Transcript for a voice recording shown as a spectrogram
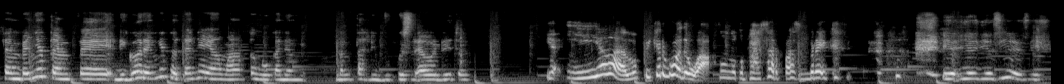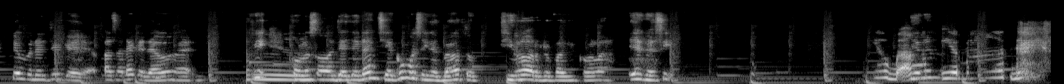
tempenya tempe digoreng gitu kan ya yang matang bukan yang mentah dibungkus daun itu. Ya iyalah, lu pikir gua ada waktu untuk ke pasar pas break? Iya iya iya sih iya sih. Ya benar juga ya. Pasarnya kejauhan. Tapi Hmm. kalau soal jajanan sih, gue masih ingat banget tuh cilor depan sekolah. Iya gak sih? Iya banget, iya banget guys.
